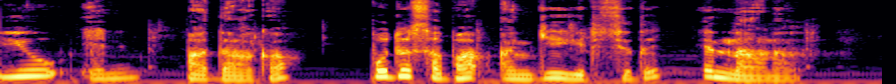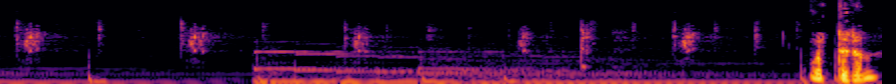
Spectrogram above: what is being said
യു എൻ പതാക പൊതുസഭ അംഗീകരിച്ചത് എന്നാണ്. ഉത്തരം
